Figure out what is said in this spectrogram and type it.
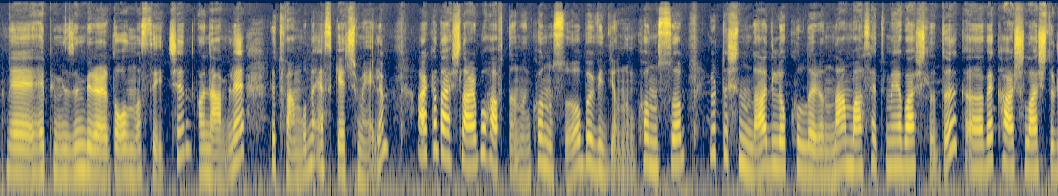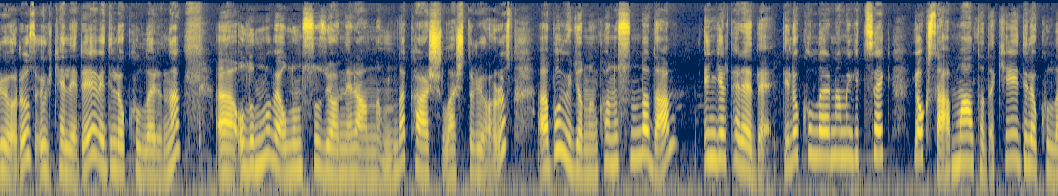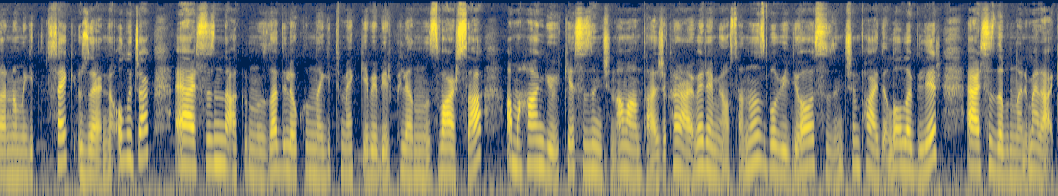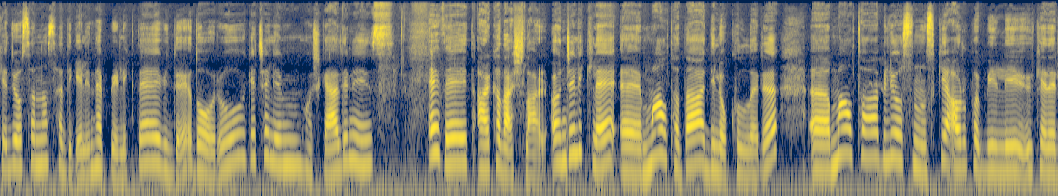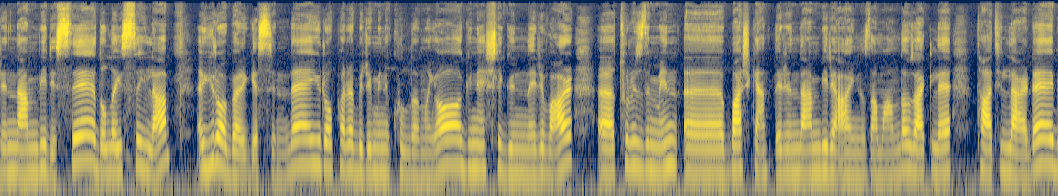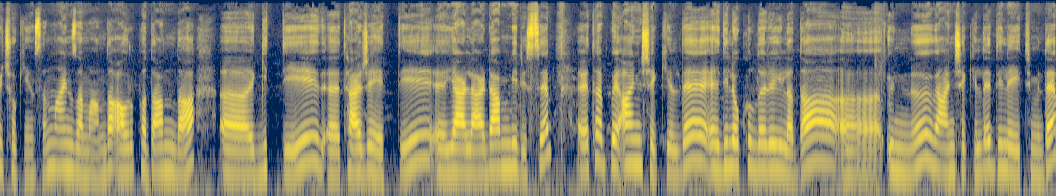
ve hepimizin bir arada olması için önemli. Lütfen bunu es geçmeyelim. Arkadaşlar bu haftanın konusu, bu videonun konusu yurt dışında dil okullarından bahsetmeye başladık e, ve karşılaştırıyoruz ülkeleri ve dil okullarını e, olumlu ve olumsuz yönleri anlamında karşılaştırıyoruz. E, Bu videonun konusunda da İngiltere'de dil okullarına mı gitsek yoksa Malta'daki dil okullarına mı gitsek üzerine olacak. Eğer sizin de aklınızda dil okuluna gitmek gibi bir planınız varsa ama hangi ülke sizin için avantajlı karar veremiyorsanız bu video sizin için faydalı olabilir. Eğer siz de bunları merak ediyorsanız hadi gelin hep birlikte videoya doğru geçelim. Hoş geldiniz. Evet arkadaşlar öncelikle e, Malta'da dil okulları. E, Malta biliyorsunuz ki Avrupa Birliği ülkelerinden birisi. Dolayısıyla e, Euro bölgesinde Euro para birimini kullanıyor. Güneşli günleri var. E, turizmin e, başkentlerinden biri aynı zamanda. Özellikle tatillerde birçok insanın aynı zamanda Avrupa'dan da e, gittiği, e, tercih ettiği e, yerlerden birisi. E, tabii aynı şekilde dil okullarıyla da ünlü ve aynı şekilde dil eğitimi de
